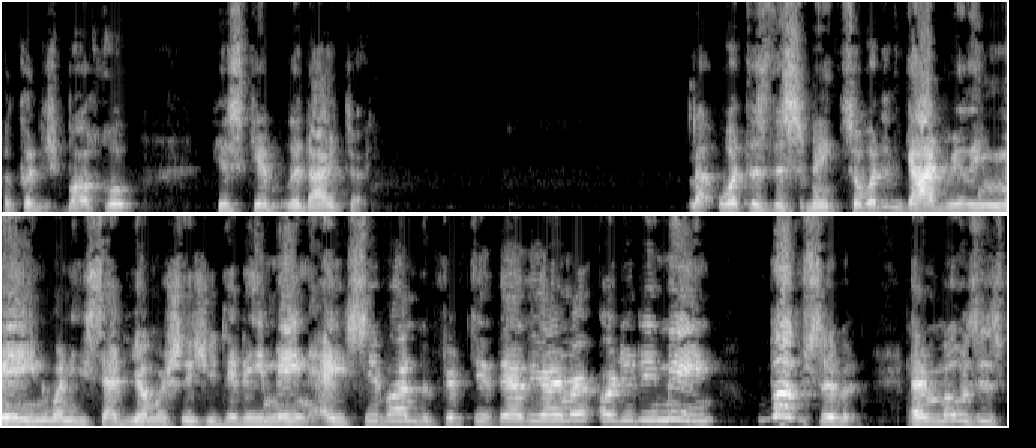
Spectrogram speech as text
Hakadosh Baruch Hu, Hiskim Ledaitoi. Now, what does this mean? So, what did God really mean when He said Yom HaShlishi? Did He mean Sivan, the 50th day of the Yomer, or did He mean Vav Sivan? And Moses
